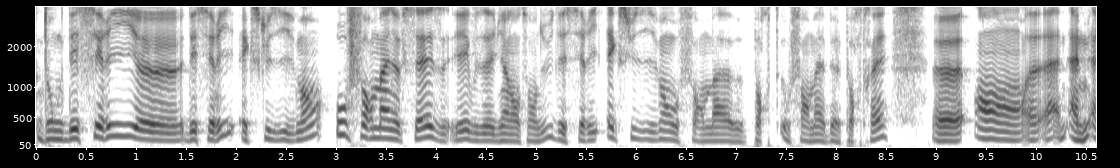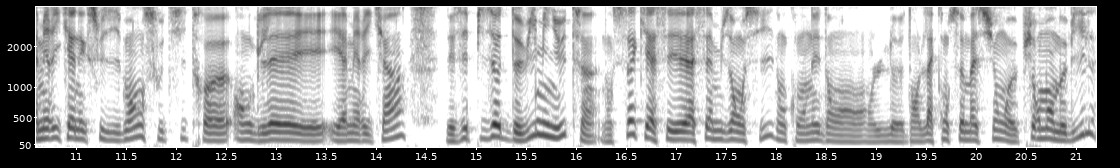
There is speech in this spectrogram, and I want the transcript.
Donc des séries, euh, des séries exclusivement au format 9.16 et vous avez bien entendu des séries exclusivement au format, euh, au format euh, portrait, en américaine exclusivement, sous-titres anglais et, et américains, des épisodes de 8 minutes. Donc c'est ça qui est assez, assez amusant aussi. Donc on est dans, le, dans la consommation purement mobile.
